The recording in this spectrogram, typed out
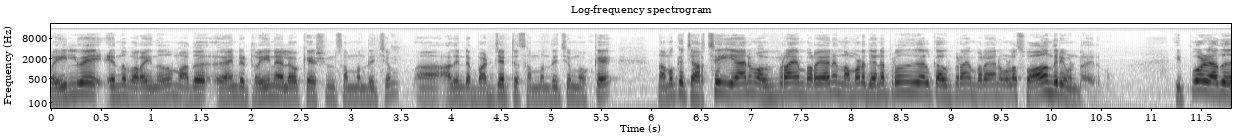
റെയിൽവേ എന്ന് പറയുന്നതും അത് അതിന്റെ ട്രെയിൻ അലോക്കേഷൻ സംബന്ധിച്ചും അതിന്റെ ബഡ്ജറ്റ് സംബന്ധിച്ചും ഒക്കെ നമുക്ക് ചർച്ച ചെയ്യാനും അഭിപ്രായം പറയാനും നമ്മുടെ ജനപ്രതിനിധികൾക്ക് അഭിപ്രായം പറയാനുമുള്ള സ്വാതന്ത്ര്യം ഉണ്ടായിരുന്നു ഇപ്പോഴത്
